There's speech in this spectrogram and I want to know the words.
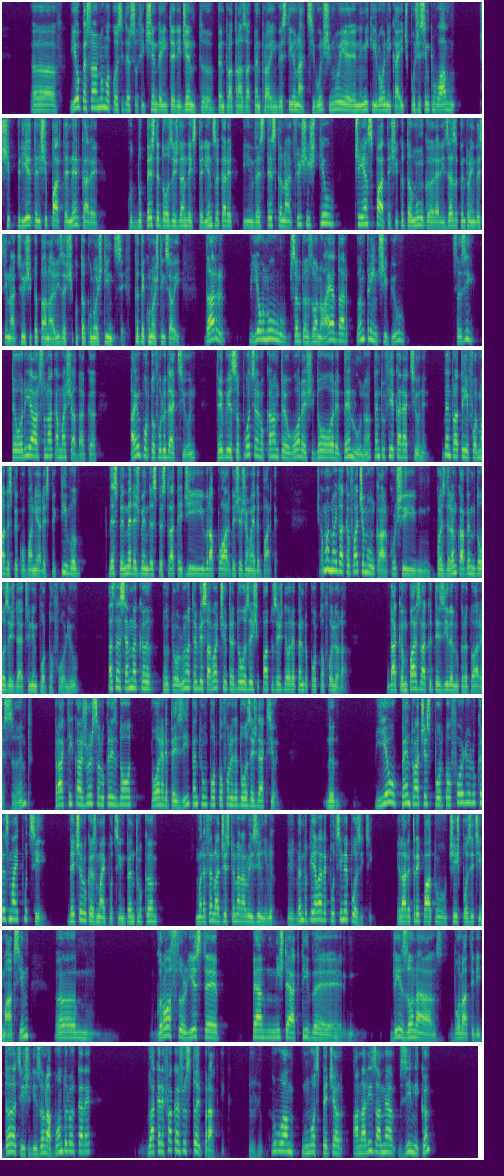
Uh, Eu personal nu mă consider suficient de inteligent uh, pentru a, tranza- pentru a investi în acțiuni și nu e nimic ironic aici, pur și simplu am și prieteni și parteneri care cu do- peste 20 de ani de experiență care investesc în acțiuni și știu ce e în spate și câtă muncă realizează pentru a investi în acțiuni și câtă analiză și câtă cunoștințe, câte cunoștințe au ei. Dar eu nu sunt în zona aia, dar în principiu, să zic, teoria ar suna cam așa, dacă ai un portofoliu de acțiuni, trebuie să poți aloca între o oră și două ore pe lună pentru fiecare acțiune, pentru a te informa despre compania respectivă, despre management, despre strategii, rapoarte și așa mai departe. Și acum noi dacă facem un calcul și considerăm că avem 20 de acțiuni în portofoliu, asta înseamnă că într-o lună trebuie să aloci între 20 și 40 de ore pentru portofoliul ăla. Dacă împarți la câte zile lucrătoare sunt, practic ajungi să lucrezi două ore pe zi pentru un portofoliu de 20 de acțiuni. Eu pentru acest portofoliu lucrez mai puțin. De ce lucrez mai puțin? Pentru că mă refer la gestionarea lui zilnică. Mhm. Pentru că el are puține poziții. El are 3, 4, 5 poziții maxim. Um, Grosul este pe an- niște active din zona volatilității și din zona bondurilor care, la care fac ajustări practic. Mhm. Nu am în mod special. Analiza mea zilnică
